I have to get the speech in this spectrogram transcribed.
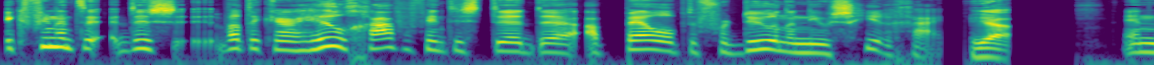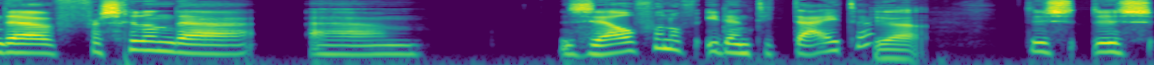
ik vind het, dus wat ik er heel gaaf van vind, is de, de appel op de voortdurende nieuwsgierigheid. Ja. En de verschillende ehm, zelven of identiteiten. Ja. Dus, dus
